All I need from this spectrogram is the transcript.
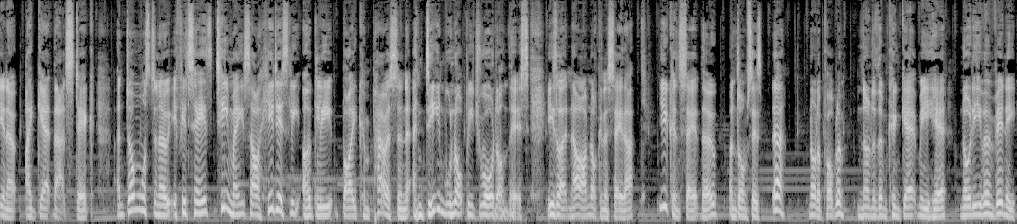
you know, I get that stick. And Dom wants to know if he'd say his teammates are hideously ugly by comparison, and Dean will not be drawn on this. He's like, No, I'm not going to say that. You can say it, though. And Dom says, Yeah, not a problem. None of them can get me here, not even Vinny.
